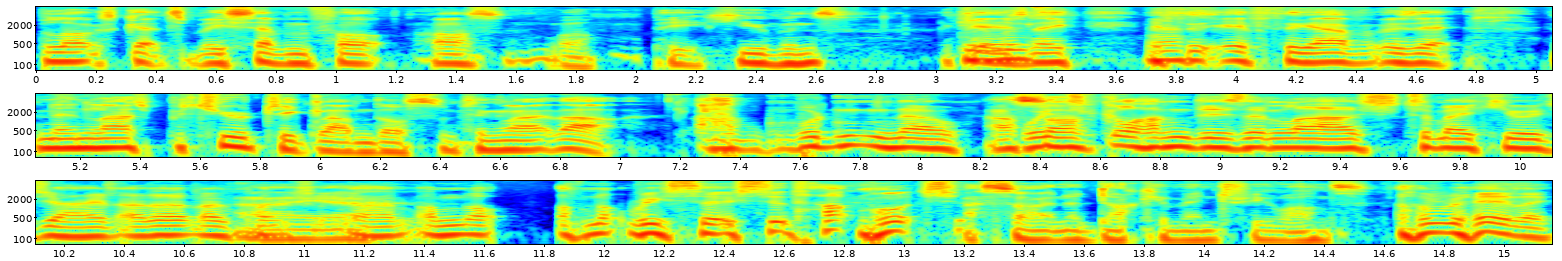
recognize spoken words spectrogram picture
Blokes get to be seven foot, s- well, humans occasionally. Humans, If, if they have, is it an enlarged pituitary gland or something like that? I wouldn't know I which saw- gland is enlarged to make you a giant. I don't know. Quite Ah, sure. yeah. I'm- I'm not. I've not researched it that much. I saw it in a documentary once. Oh, really?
